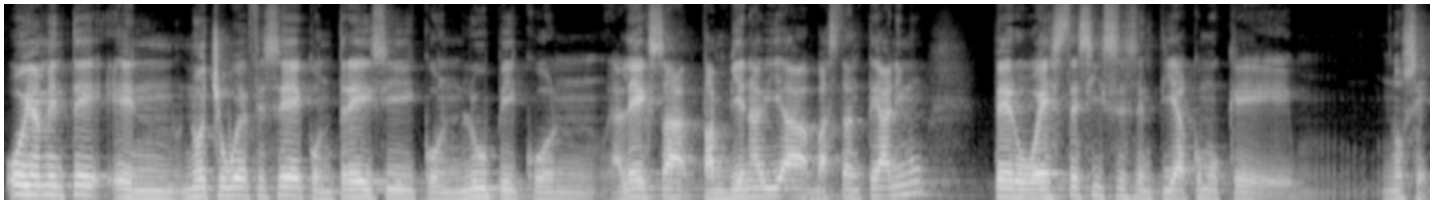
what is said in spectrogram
Obviamente en Noche UFC con Tracy, con Lupi, con Alexa también había bastante ánimo, pero este sí se sentía como que, no sé,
